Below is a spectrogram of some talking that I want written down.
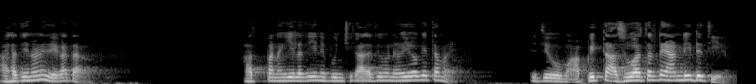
අහලා තියෙනවනේ මේ කතාව. හත්පන කියලා තියෙන පුංචි කාලේ තිබුණ ඔය වගේ තමයි. ඉතින් අපිත් 84ට යන්න ඉඩ තියෙනවා.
